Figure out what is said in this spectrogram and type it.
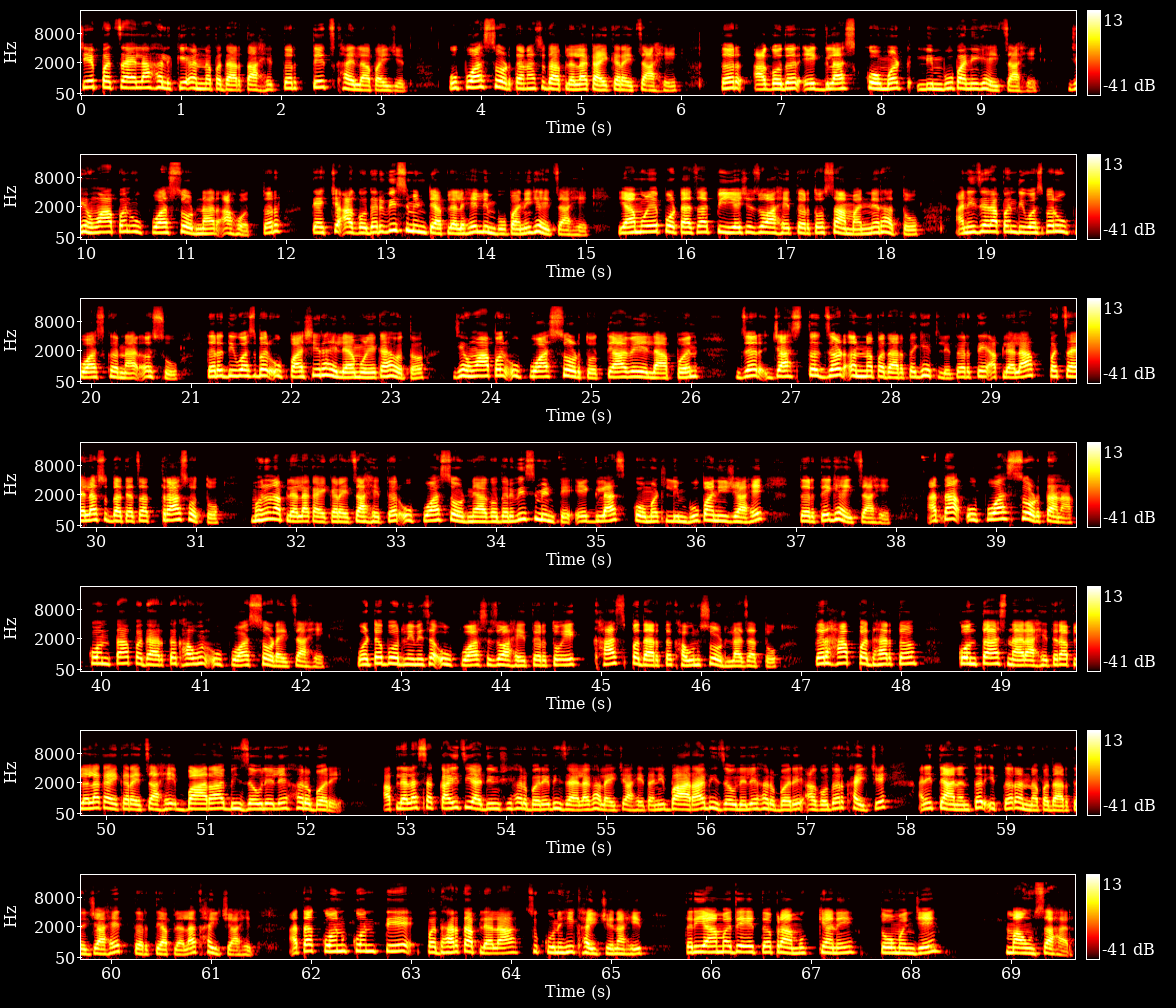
जे पचायला हलके अन्नपदार्थ आहेत तर तेच खायला पाहिजेत. उपवास सोडताना सुद्धा आपल्याला काय करायचं आहे? तर अगोदर एक ग्लास कोमट लिंबू पाणी घ्यायचं आहे. जेव्हा आपण उपवास सोडणार आहोत तर त्याच्या अगोदर वीस मिनिटे आपल्याला हे लिंबू पाणी घ्यायचं आहे. यामुळे पोटाचा पी एच जो आहे तर तो सामान्य राहतो. आणि जर आपण दिवसभर उपवास करणार असू तर दिवसभर उपाशी राहिल्यामुळे काय होतं जेव्हा आपण उपवास सोडतो त्यावेळेला आपण जर जास्त जड अन्नपदार्थ घेतले तर ते आपल्याला पचायला सुद्धा त्याचा त्रास होतो. म्हणून आपल्याला काय करायचं आहे तर उपवास सोडण्या अगोदर वीस मिनिटे एक ग्लास कोमट लिंबू पाणी जे आहे तर ते घ्यायचं आहे. आता उपवास सोडताना कोणता पदार्थ खाऊन उपवास सोडायचा आहे? वटपौर्णिमेचा उपवास जो आहे तर तो एक खास पदार्थ खाऊन सोडला जातो. तर हा पदार्थ कोणता असणार आहे? तर आपल्याला काय करायचं आहे बारा भिजवलेले हरभरे. आपल्याला सकाळीच या दिवशी हरभरे भिजायला घालायचे आहेत आणि बारा भिजवलेले हरभरे अगोदर खायचे आणि त्यानंतर इतर अन्नपदार्थ जे आहेत तर ते आपल्याला खायचे आहेत. आता कोणकोणते पदार्थ आपल्याला चुकूनही खायचे नाहीत तर यामध्ये येतं प्रामुख्याने तो म्हणजे मांसाहार.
